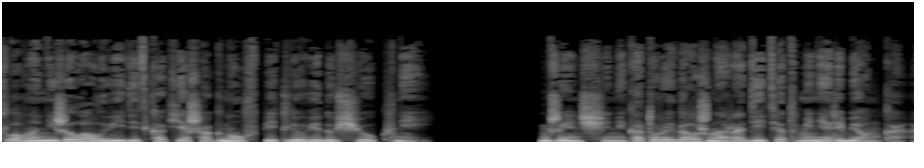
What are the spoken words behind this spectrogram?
словно не желал видеть, как я шагнул в петлю, ведущую к ней. К женщине, которая должна родить от меня ребенка.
